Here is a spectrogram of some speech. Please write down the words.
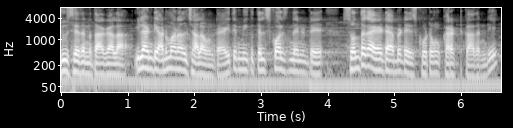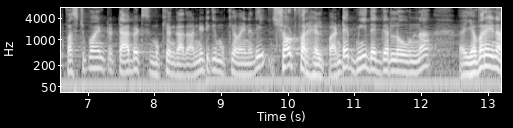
జ్యూస్ ఏదైనా తాగాల? ఇలాంటి అనుమానాలు చాలా ఉంటాయి. అయితే మీకు తెలుసుకోవాల్సింది ఏంటంటే సొంతగా ఏ ట్యాబ్లెట్ వేసుకోవటం కరెక్ట్ కాదండి. ఫస్ట్ పాయింట్ ట్యాబ్లెట్స్ ముఖ్యం కాదు. అన్నిటికీ ముఖ్యమైనది షౌట్ ఫర్ హెల్ప్. అంటే మీ దగ్గరలో ఉన్న ఎవరైనా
